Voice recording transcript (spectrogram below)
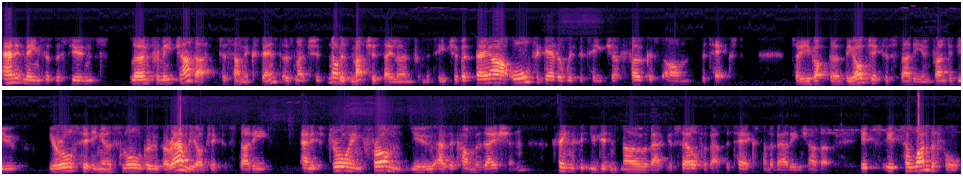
and it means that the students learn from each other to some extent, as much as, not as much as they learn from the teacher, but they are all together with the teacher focused on the text. So you've got the, the object of study in front of you, you're all sitting in a small group around the object of study, and it's drawing from you as a conversation things that you didn't know about yourself, about the text, and about each other. It's, it's a wonderful,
